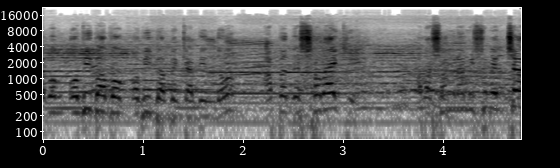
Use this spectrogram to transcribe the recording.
এবং অভিভাবক, অভিভাবিকাবৃন্দ, আপনাদের সবাইকে আমার সংগ্রামী শুভেচ্ছা,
